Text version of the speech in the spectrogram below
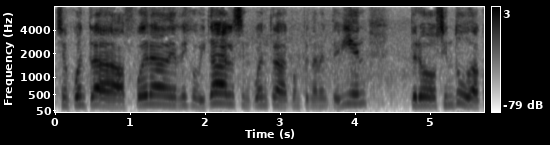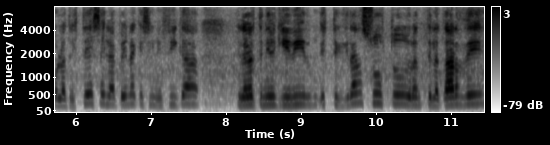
se encuentra fuera de riesgo vital, se encuentra completamente bien, pero sin duda con la tristeza y la pena que significa el haber tenido que vivir este gran susto durante la tarde,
